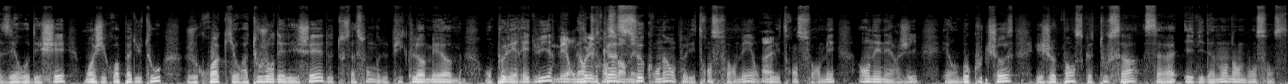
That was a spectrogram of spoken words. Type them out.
zéro déchet. Moi, j'y crois pas du tout. Je crois qu'il y aura toujours des déchets. De toute façon, depuis que l'homme est homme, on peut les réduire. Mais, on en tout cas, ceux qu'on a, on peut les transformer. On peut les transformer en énergie et en beaucoup de choses. Et je pense que tout ça, ça va évidemment dans le bon sens.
